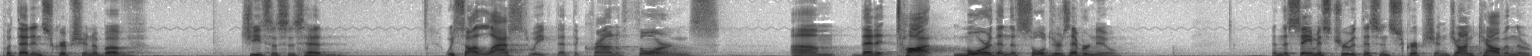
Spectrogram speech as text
put that inscription above Jesus' head. We saw last week that the crown of thorns, um, that it taught more than the soldiers ever knew. And the same is true with this inscription. John Calvin, the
